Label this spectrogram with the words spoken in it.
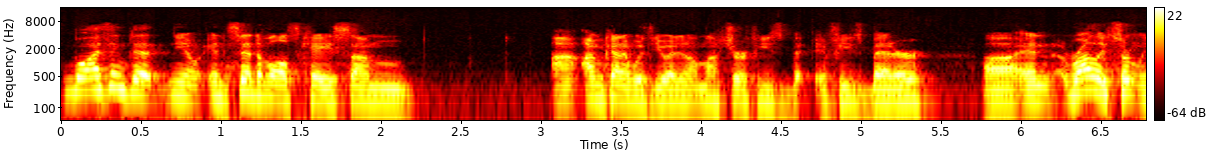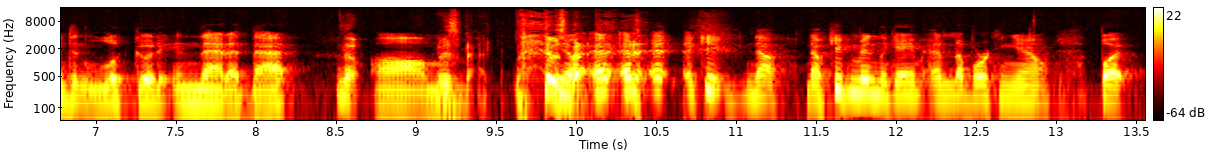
Well, I think that you know, in Sandoval's case, I'm I- I'm kind of with you. I'm not sure if he's if he's better. Uh, and Riley certainly didn't look good in that at bat. No, Um, it was bad. It was you know, bad. and, and, and keep, now now keep him in the game, ended up working out. But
